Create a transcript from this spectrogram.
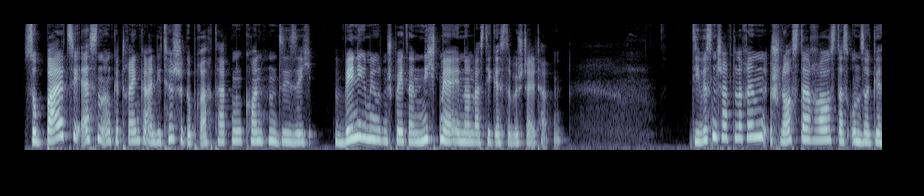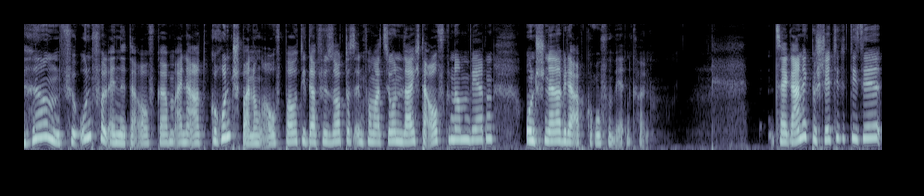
Sobald sie Essen und Getränke an die Tische gebracht hatten, konnten sie sich wenige Minuten später nicht mehr erinnern, was die Gäste bestellt hatten. Die Wissenschaftlerin schloss daraus, dass unser Gehirn für unvollendete Aufgaben eine Art Grundspannung aufbaut, die dafür sorgt, dass Informationen leichter aufgenommen werden und schneller wieder abgerufen werden können. Zeigarnik bestätigte, diese,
